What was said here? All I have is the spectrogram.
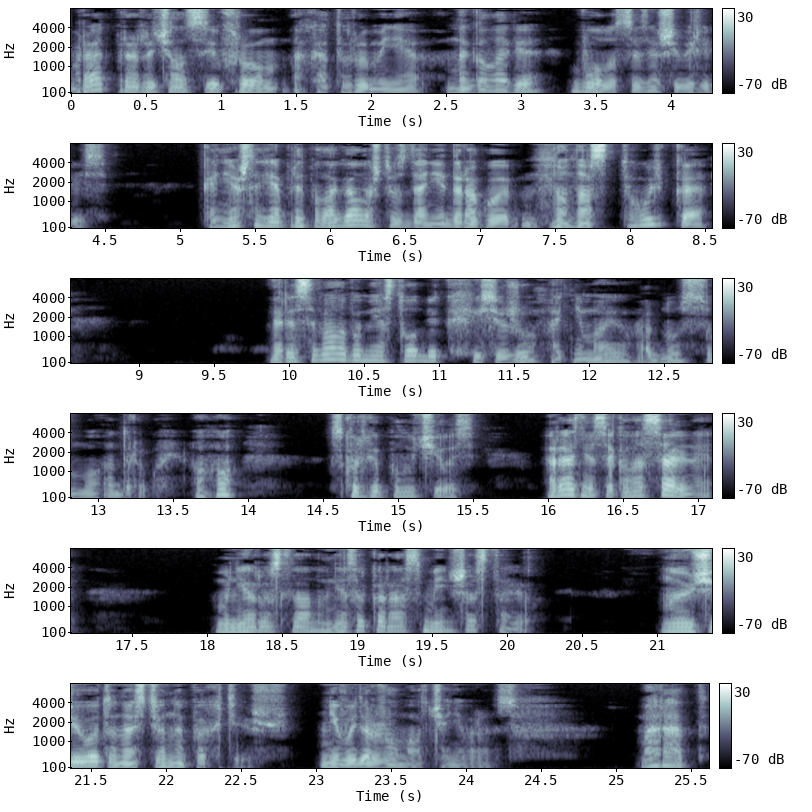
Брат прорычал цифру, о которой у меня на голове волосы зашевелились. Конечно, я предполагала, что здание дорогое, но настолько... Нарисовала бы мне столбик и сижу, отнимаю одну сумму от другой. Ого, сколько получилось. Разница колоссальная. Мне Руслан в несколько раз меньше оставил. Ну и чего ты, Настена, пыхтишь? Не выдержал молчания Воронцов. Марат,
